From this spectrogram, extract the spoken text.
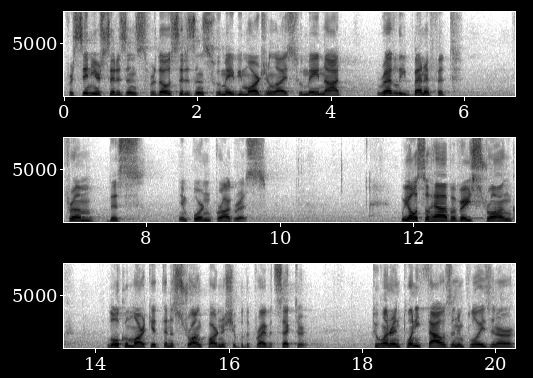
for senior citizens, for those citizens who may be marginalized, who may not readily benefit from this important progress. We also have a very strong local market and a strong partnership with the private sector. 220,000 employees in our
